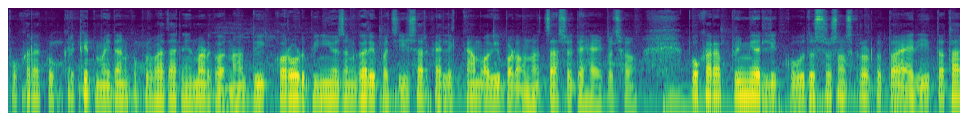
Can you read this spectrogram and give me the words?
पोखराको क्रिकेट मैदानको पूर्वाधार निर्माण गर्न दुई करोड विनियोजन गरेपछि सरकारले काम अघि बढाउन चासो देखाएको छ। पोखरा प्रिमियर लिगको दोस्रो संस्करणको तयारी तथा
